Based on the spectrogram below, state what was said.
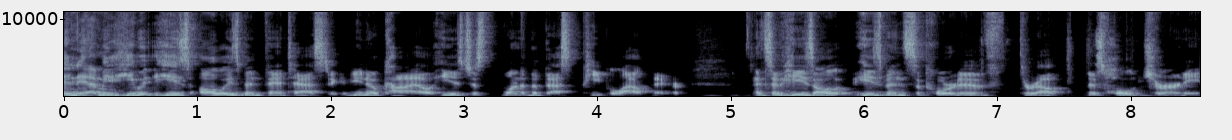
and I mean, he he's always been fantastic. If you know Kyle, he is just one of the best people out there. and so he's all he's been supportive throughout this whole journey.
